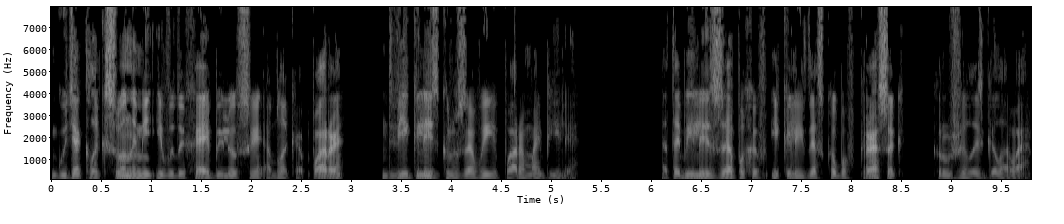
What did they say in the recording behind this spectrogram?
гудя клаксонами и выдыхая белесые облака пара, двигались грузовые паромобили. От обилия запахов и калейдоскопов красок кружилась голова.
